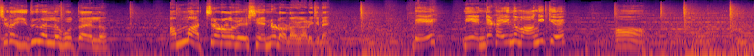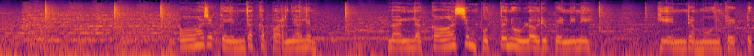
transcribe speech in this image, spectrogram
ചേട്ടാ ഇത് നല്ല കൂത്തായല്ലോ. അമ്മ അച്ഛനോടുള്ള വേഷം എന്നോടാണോ കാണിക്കണേ? ദേ നീ എന്റെ കയ്യിൽ നിന്ന് വാങ്ങിക്കുവേ ഓ ആരൊക്കെ എന്തൊക്കെ പറഞ്ഞാലും നല്ല കാശും പുത്തനും ഉള്ള ഒരു പെണ്ണിനെ എന്റെ മോൻ കെട്ടും.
